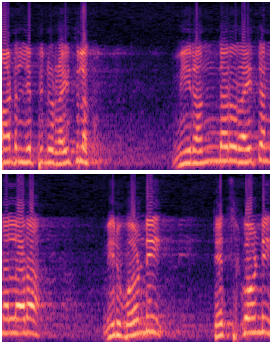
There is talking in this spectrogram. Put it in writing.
మాటలు చెప్పిన రైతులకు. మీరందరూ రైతన్నల్లారా మీరు పోండి తెచ్చుకోండి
